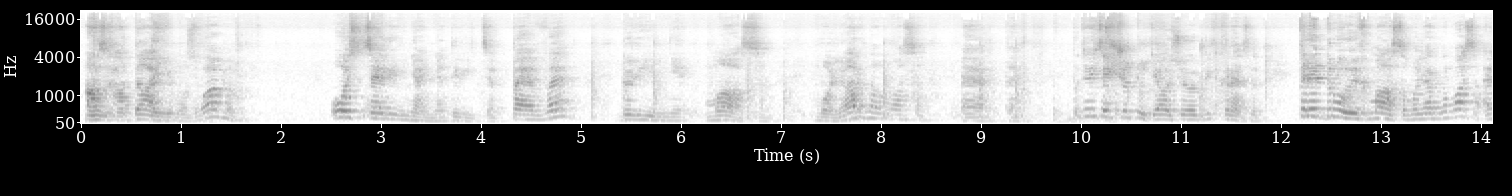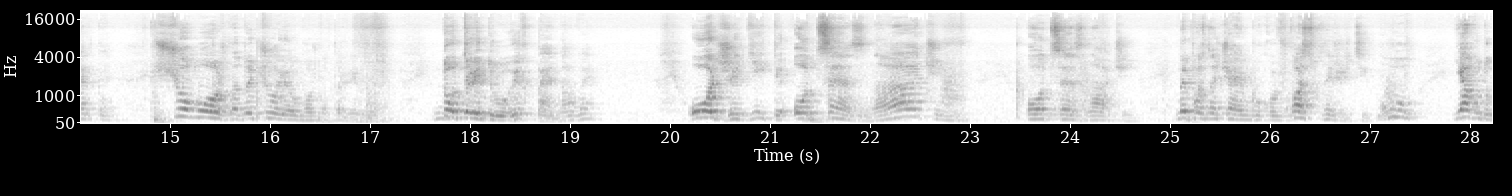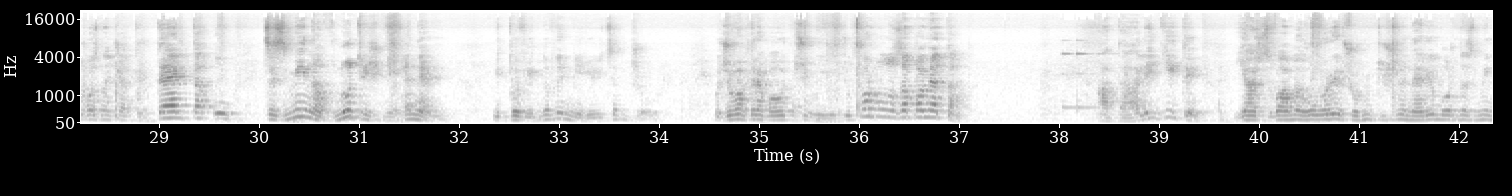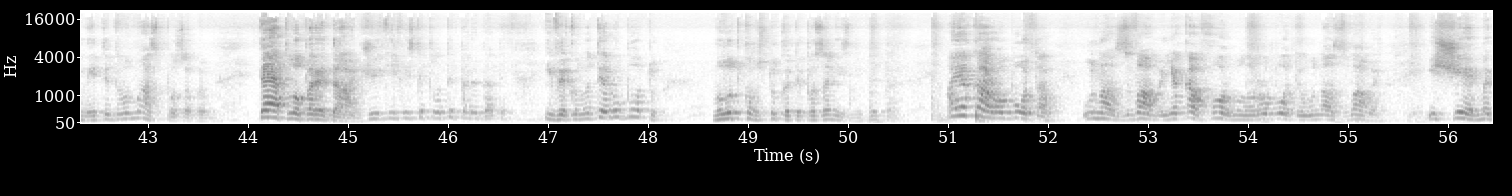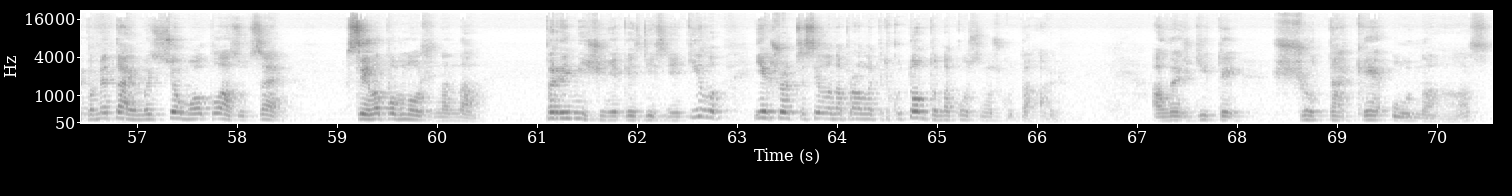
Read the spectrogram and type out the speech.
а згадаємо з вами ось це рівняння. Дивіться, ПВ дорівнює маса, молярна маса РТ. Подивіться, що тут, я ось його підкреслив. Три других маса, молярна маса РТ. Що можна, до чого його можна перерівняти? До три других П на В. Отже, діти, оце значення, оце значення. Ми позначаємо букву у вас в книжці У. Я буду позначати дельта У. Це зміна внутрішньої енергії. Відповідно, вимірюється в джоулі. Отже, вам треба оцю і цю формулу запам'ятати. А далі, діти, я ж з вами говорив, що внутрішню енергію можна змінити двома способами: теплопередачею, кількість теплоти передати, і виконати роботу. Молотком стукати по залізній деталі. А яка робота у нас з вами? Яка формула роботи у нас з вами? І ще ми пам'ятаємо з 7 класу це сила помножена на переміщення, яке здійснює тіло. І якщо ця сила направлена під кутом, то на косинус кута альфа. Але ж діти, що таке у нас?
